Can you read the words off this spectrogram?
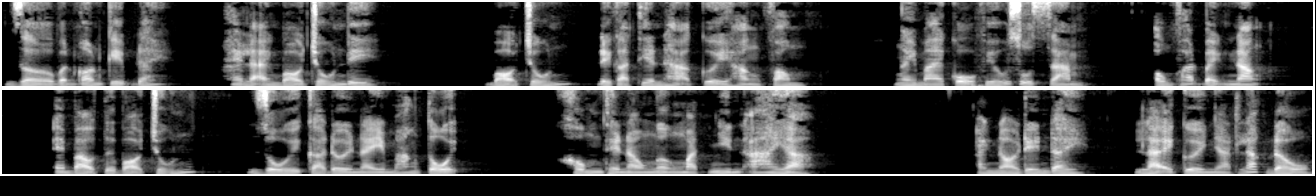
Giờ vẫn còn kịp đấy, Hay là anh bỏ trốn đi? Bỏ trốn? Để cả thiên hạ cười hằng phong. Ngày mai cổ phiếu rụt giảm. Ông phát bệnh nặng. Em bảo tôi bỏ trốn, Rồi cả đời này mang tội. Không thể nào ngẩng mặt nhìn ai à? Anh nói đến đây, Lại cười nhạt lắc đầu.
